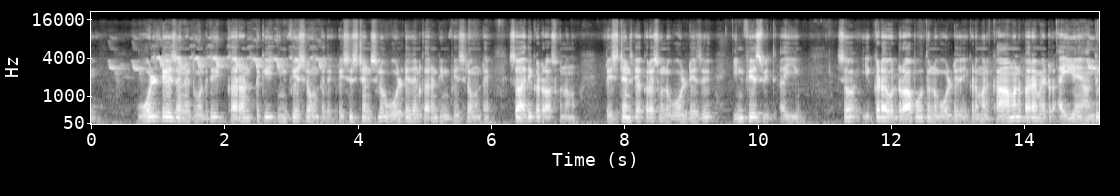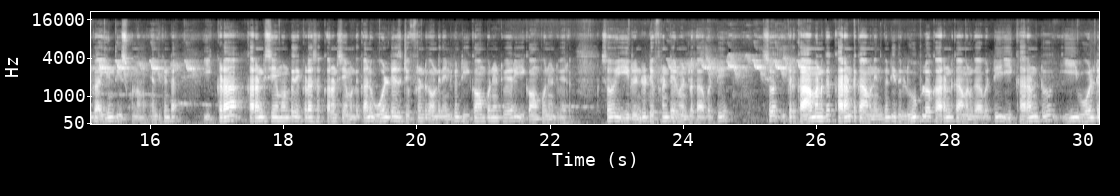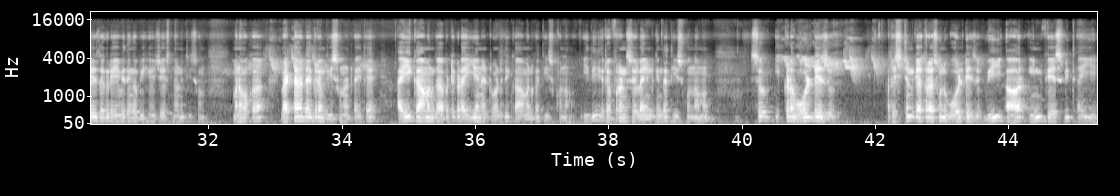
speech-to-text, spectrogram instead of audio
వోల్టేజ్ అనేటువంటిది కరెంట్కి ఇన్ఫేస్లో ఉంటుంది. రెసిస్టెన్స్లో వోల్టేజ్ అండ్ కరెంట్ ఇన్ఫేస్లో ఉంటాయి. సో అది ఇక్కడ రాసుకున్నాము. రెసిస్టెన్స్కి అక్రాస్ ఉన్న voltage in phase with I so ఇక్కడ డ్రాప్ అవుతున్న వోల్టేజ్ ఇక్కడ మన కామన్ పారామీటర్ ఐఏ అందుకు ఐని తీసుకున్నాము. ఎందుకంటే ఇక్కడ కరెంట్ సేమ్ ఉంటుంది ఇక్కడ కరెంట్ సేమ్ ఉంటుంది. కానీ వోల్టేజ్ డిఫరెంట్గా ఉంటుంది. ఎందుకంటే ఈ కాంపోనెంట్ వేరు ఈ కాంపోనెంట్ వేరు. సో ఈ రెండు డిఫరెంట్ ఎలిమెంట్లు కాబట్టి సో ఇక్కడ కామన్గా కరెంట్ కామన్ ఎందుకంటే ఇది లూప్లో కరెంట్ కామన్ కాబట్టి ఈ కరెంటు ఈ వోల్టేజ్ దగ్గర ఏ విధంగా బిహేవ్ చేస్తుందని తీసుకున్నాం. మనం ఒక వెక్టార్ డయాగ్రామ్ తీసుకున్నట్లయితే ఐ కామన్ కాబట్టి ఇక్కడ ఐ అనేటువంటిది కామన్గా తీసుకున్నాం ఇది రెఫరెన్స్ లైన్ కింద తీసుకున్నాము. సో ఇక్కడ వోల్టేజ్ రెసిస్టెంట్కి అక్రాస్ ఉన్న voltage V R in phase with I A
